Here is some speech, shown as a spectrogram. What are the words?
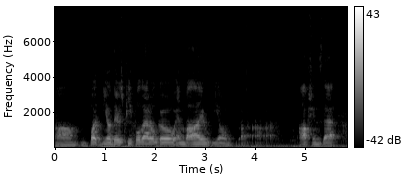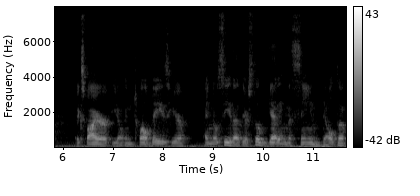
Um, but you know there's people that'll go and buy you know uh, options that expire you know in 12 days here, and you'll see that they're still getting the same delta,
